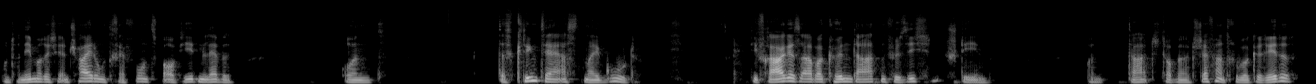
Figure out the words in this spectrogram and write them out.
unternehmerische Entscheidungen treffen und zwar auf jedem Level. Und das klingt ja erstmal gut. Die Frage ist aber, können Daten für sich stehen? Und da hat, ich glaube, mit Stefan drüber geredet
